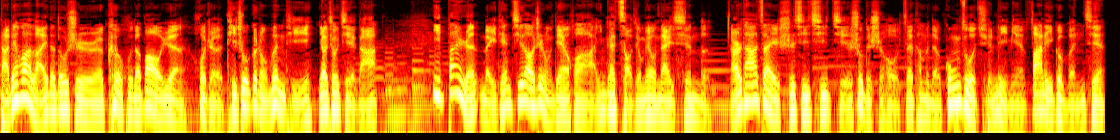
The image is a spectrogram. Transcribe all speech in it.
打电话来的都是客户的抱怨，或者提出各种问题要求解答。一般人每天接到这种电话，应该早就没有耐心了。而他在实习期结束的时候，在他们的工作群里面发了一个文件，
